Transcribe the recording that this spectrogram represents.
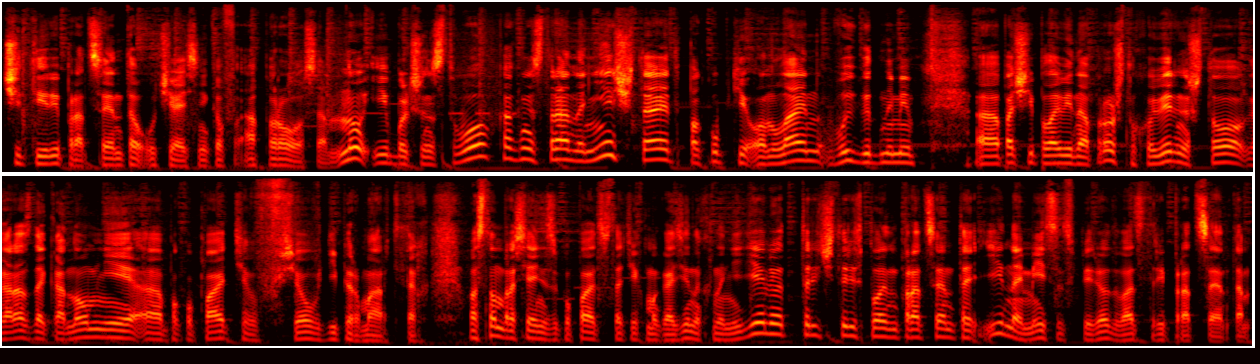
4% участников опроса. Ну и большинство, как ни странно, не считает покупки онлайн выгодными. Э, почти половина опрошенных уверены, что гораздо экономнее покупать в все в гипермаркетах. В основном россияне закупают в таких магазинах на неделю 3-4,5% и на месяц вперед 23%.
